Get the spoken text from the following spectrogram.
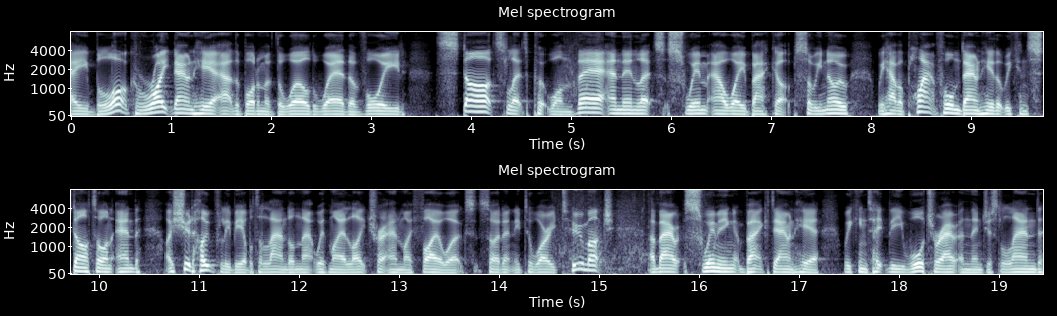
a block right down here at the bottom of the world where the void starts. Let's put one there, and then let's swim our way back up. So we know we have a platform down here that we can start on, and I should hopefully be able to land on that with my elytra and my fireworks, so I don't need to worry too much about swimming back down here. We can take the water out and then just land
